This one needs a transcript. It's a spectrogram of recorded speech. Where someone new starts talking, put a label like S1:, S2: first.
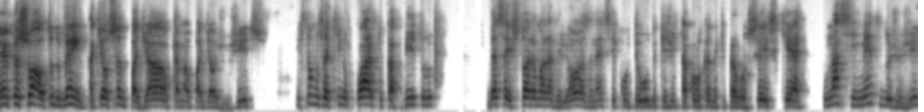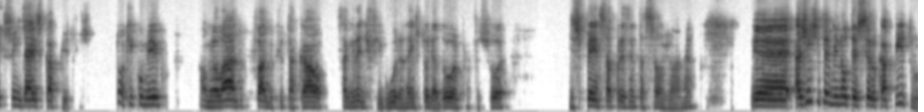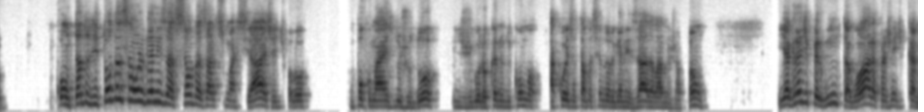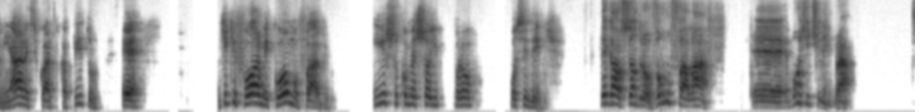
S1: E aí, pessoal, tudo bem? Aqui é o Sandro Padial, canal Padial Jiu-Jitsu. Estamos aqui no quarto capítulo dessa história maravilhosa, né? Esse conteúdo que a gente está colocando aqui para vocês, que é o nascimento do Jiu-Jitsu em 10 capítulos. Estou aqui comigo, ao meu lado, Fábio Kyutakal, essa grande figura, né? Historiador, professor. Dispensa a apresentação já, né? É, a gente terminou o terceiro capítulo contando de toda essa organização das artes marciais, a gente falou um pouco mais do judô e do Jigoro Kano, de como a coisa estava sendo organizada lá no Japão. E a grande pergunta agora, para a gente caminhar nesse quarto capítulo, é de que forma e como, Fábio, isso começou a ir para o Ocidente?
S2: Legal, Sandro. Vamos falar. É, é bom a gente lembrar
